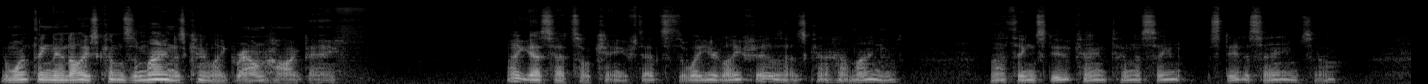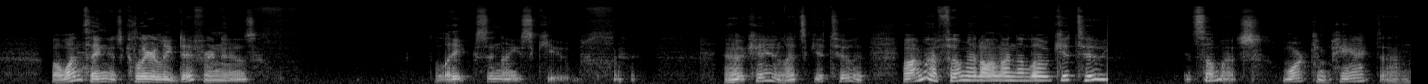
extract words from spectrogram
And one thing that always comes to mind is kind of like Groundhog Day. I guess that's okay. If that's the way your life is, that's kind of how mine is. A lot of things do kind of tend to same, stay the same, so. Well, one thing that's clearly different is the lake's an ice cube. Okay, let's get to it. Well, I'm going to film it all on the low kit too. It's so much more compact and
